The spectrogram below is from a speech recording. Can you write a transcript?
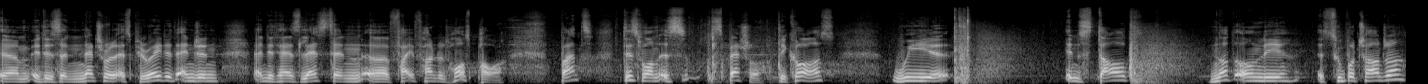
um, it is a natural aspirated engine and it has less than uh, 500 horsepower. But this one is special because we uh, installed not only a supercharger,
